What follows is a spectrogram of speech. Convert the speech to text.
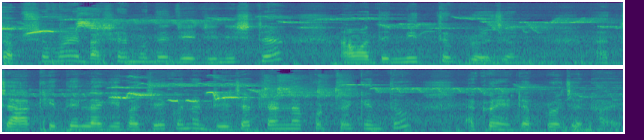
সবসময় বাসার মধ্যে যে জিনিসটা আমাদের নিত্য প্রয়োজন। আর চা খেতে লাগে বা যে কোনো ডেজার্ট রান্না করতে কিন্তু এখন এটা প্রয়োজন হয়।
